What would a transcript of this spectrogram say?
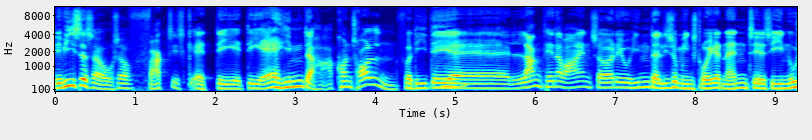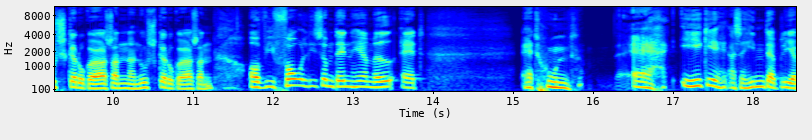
det viser sig jo så faktisk, at det, det er hende, der har kontrollen, fordi det er langt hen ad vejen, så er det jo hende, der ligesom instruerer den anden til at sige, nu skal du gøre sådan, og nu skal du gøre sådan. Og vi får ligesom den her med, at, at hun er ikke, altså hende, der bliver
